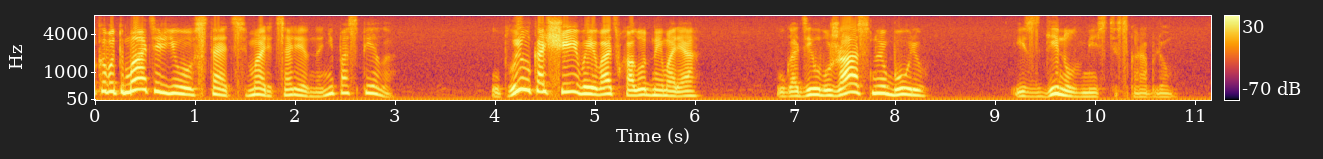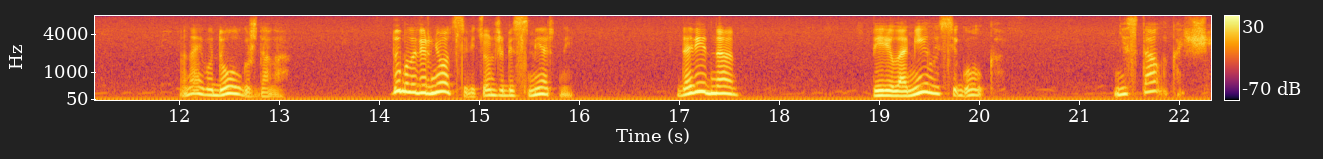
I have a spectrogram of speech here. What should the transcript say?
Только вот матерью стать Марья царевна не поспела. Уплыл Кощей воевать в холодные моря, угодил в ужасную бурю и сгинул вместе с кораблем. Она его долго ждала. Думала, вернется, ведь он же бессмертный. Да, видно, переломилась иголка. Не стало Кощея.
